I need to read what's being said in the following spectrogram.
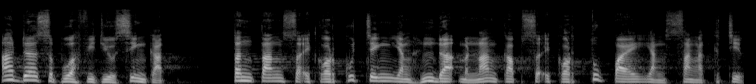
Ada sebuah video singkat tentang seekor kucing yang hendak menangkap seekor tupai yang sangat kecil.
